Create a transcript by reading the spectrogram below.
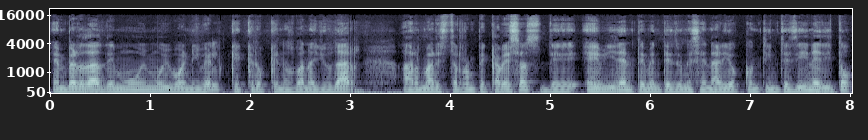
en verdad de muy muy buen nivel que creo que nos van a ayudar a armar este rompecabezas de evidentemente de un escenario con tintes de inédito,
